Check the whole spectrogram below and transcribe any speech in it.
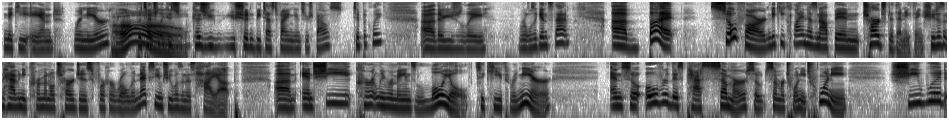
Nicki and Raniere oh potentially because you you shouldn't be testifying against your spouse typically uh, there are usually rules against that uh, but so far nicki clyne has not been charged with anything. She doesn't have any criminal charges for her role in nxivm. She wasn't as high up. Um, and she currently remains loyal to keith raniere. And so over this past summer so summer 2020 she would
